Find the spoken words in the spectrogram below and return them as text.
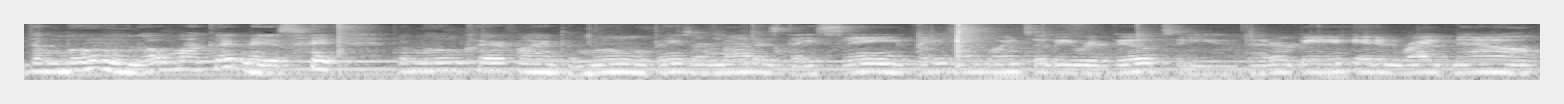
The moon, oh my goodness. the moon clarifying the moon. Things are not as they seem. Things are going to be revealed to you that are being hidden right now.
